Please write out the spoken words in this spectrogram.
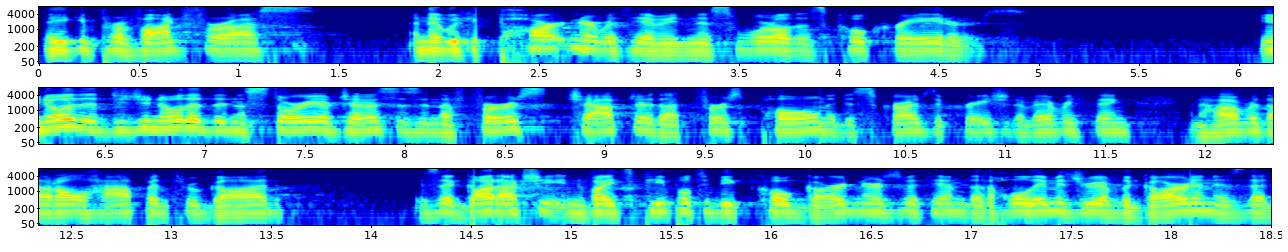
that He can provide for us, and that we can partner with Him in this world as co creators. You know that, did you know that in the story of Genesis, in the first chapter, that first poem that describes the creation of everything and however that all happened through God, is that God actually invites people to be co gardeners with Him? That the whole imagery of the garden is that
